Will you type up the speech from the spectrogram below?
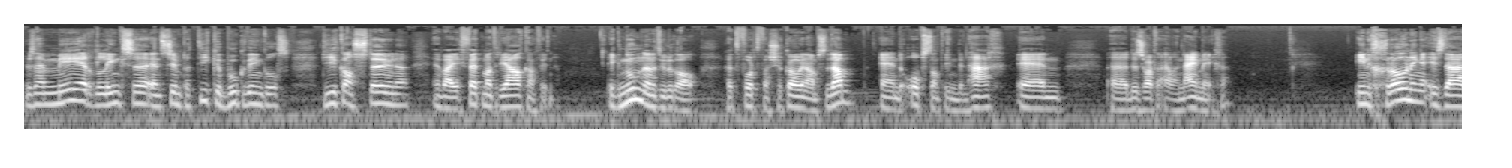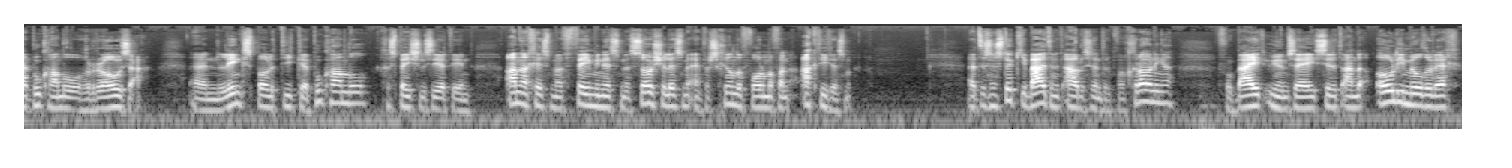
Er zijn meer linkse en sympathieke boekwinkels die je kan steunen en waar je vet materiaal kan vinden. Ik noemde natuurlijk al het Fort van Chacot in Amsterdam en de opstand in Den Haag en uh, de Zwarte Uil in Nijmegen. In Groningen is daar boekhandel Rosa. Een linkspolitieke boekhandel gespecialiseerd in anarchisme, feminisme, socialisme en verschillende vormen van activisme. Het is een stukje buiten het oude centrum van Groningen. Voorbij het UMC zit het aan de Oliemulderweg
